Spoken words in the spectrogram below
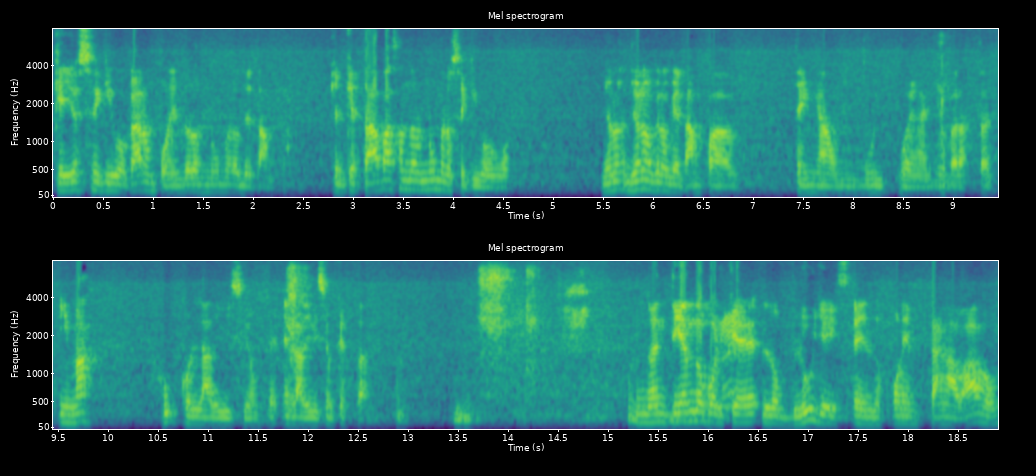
que ellos se equivocaron poniendo los números de Tampa. Que el que estaba pasando los números se equivocó. Yo no, yo no creo que Tampa tenga un muy buen año para estar. Y más con la división que, en la división que está. No entiendo por qué los Blue Jays eh, los ponen tan abajo.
